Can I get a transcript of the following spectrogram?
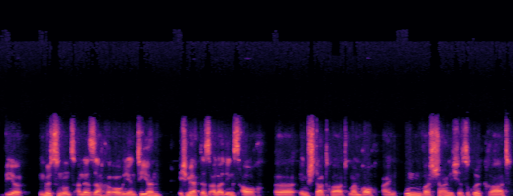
wir müssen uns an der Sache orientieren. Ich merke das allerdings auch äh, im Stadtrat. Man braucht ein unwahrscheinliches Rückgrat,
